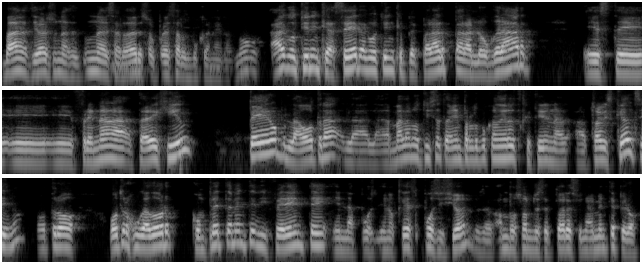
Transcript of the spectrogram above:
van a llevarse una, una desagradable sorpresa a los bucaneros. ¿no? Algo tienen que hacer, algo tienen que preparar para lograr este, eh, eh, frenar a Tarek Hill pero la otra, la, mala noticia también para los Bucaneros es que tienen a, Travis Kelsey, ¿no? Otro, otro jugador completamente diferente en, la, en lo que es posición. ambos son receptores finalmente, pero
